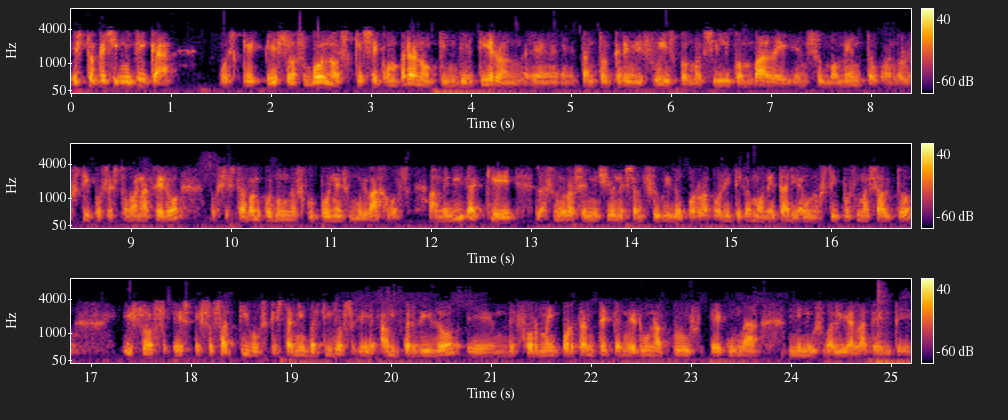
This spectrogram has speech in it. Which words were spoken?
¿Esto qué significa? Esos bonos que se compraron, que invirtieron eh, tanto el Credit Suisse como el Silicon Valley en su momento, cuando los tipos estaban a cero, pues estaban con unos cupones muy bajos. A medida que las nuevas emisiones han subido por la política monetaria a unos tipos más altos, esos, es- esos activos que están invertidos eh, han perdido eh, de forma importante tener una plus, una minusvalía latente.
